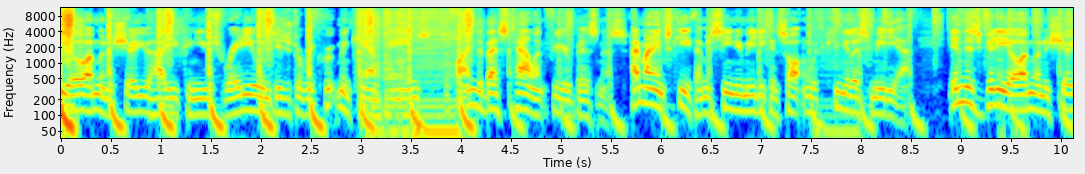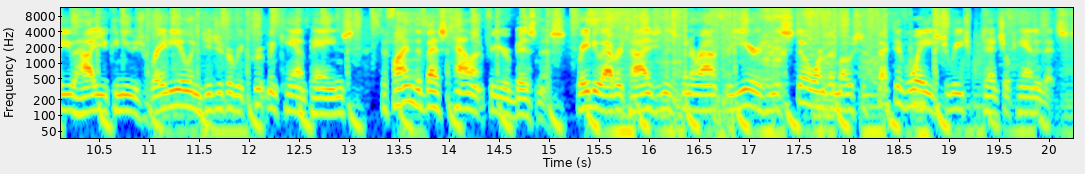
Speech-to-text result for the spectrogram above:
video, I'm going to show you how you can use radio and digital recruitment campaigns to find the best talent for your business. Hi, my name's Keith. I'm a senior media consultant with Cumulus Media. In this video, I'm going to show you how you can use radio and digital recruitment campaigns to find the best talent for your business. Radio advertising has been around for years and is still one of the most effective ways to reach potential candidates.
